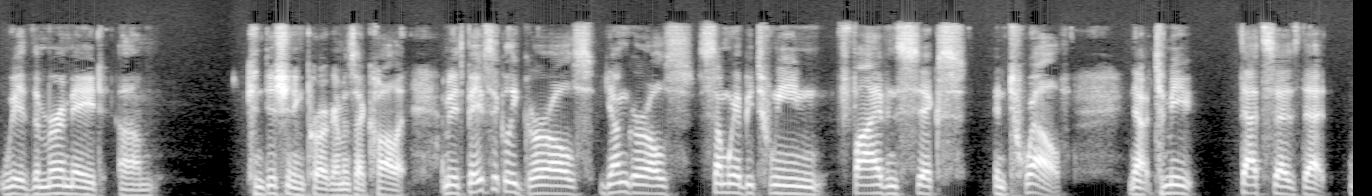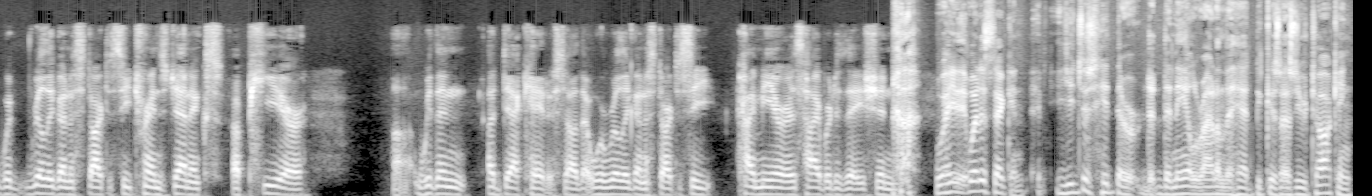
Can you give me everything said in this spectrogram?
with the mermaid um, conditioning program, as I call it. I mean, it's basically girls, young girls, somewhere between five and six and twelve. Now, to me, that says that we're really going to start to see transgenics appear uh, within a decade or so. That we're really going to start to see chimeras, hybridization. Wait, wait a second. You just hit the, the the nail right on the head because as you're talking,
